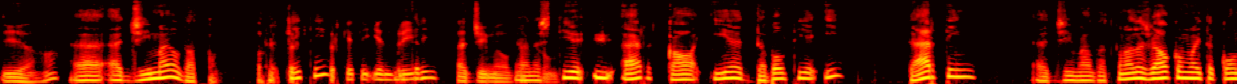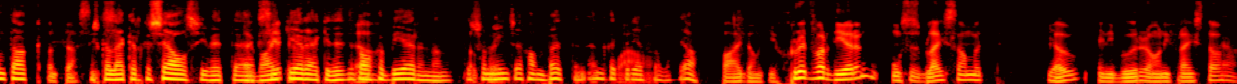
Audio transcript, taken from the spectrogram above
Ja. uh, @gmail.com. Okay, Terketti Terketti13 at gmail. Ja, en dis T U R K E T T I 13 @gmail.com. Hulle is welkom om my te kontak. Fantasties. Ons kan lekker gesels, jy weet, uh, Ek baie seker. kere ek dit het Ja. al gebeur en dan dis vir Okay. mense gaan bid en ingetree Wow. vir hulle. Ja. Baie dankie. Groot waardering. Ons is bly saam met jou en die boere daar in die Vrystaat Ja.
